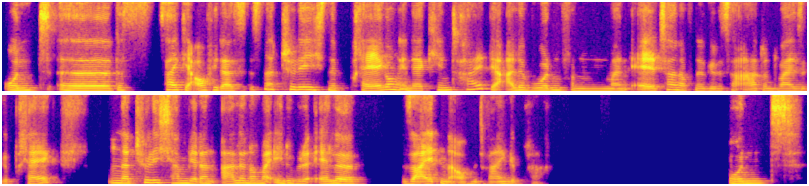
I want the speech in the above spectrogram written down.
und äh, das zeigt ja auch wieder, es ist natürlich eine Prägung in der Kindheit. Wir alle wurden von meinen Eltern auf eine gewisse Art und Weise geprägt. Und natürlich haben wir dann alle nochmal individuelle Seiten auch mit reingebracht. Und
